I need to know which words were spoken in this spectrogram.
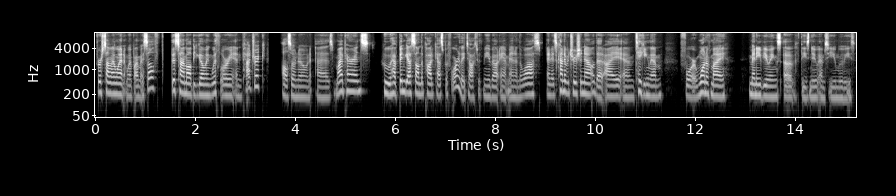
First time I went, I went by myself. This time I'll be going with Lori and Patrick also known as my parents, who have been guests on the podcast before. They talked with me about Ant Man and the Wasp. And it's kind of a tradition now that I am taking them for one of my many viewings of these new MCU movies.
